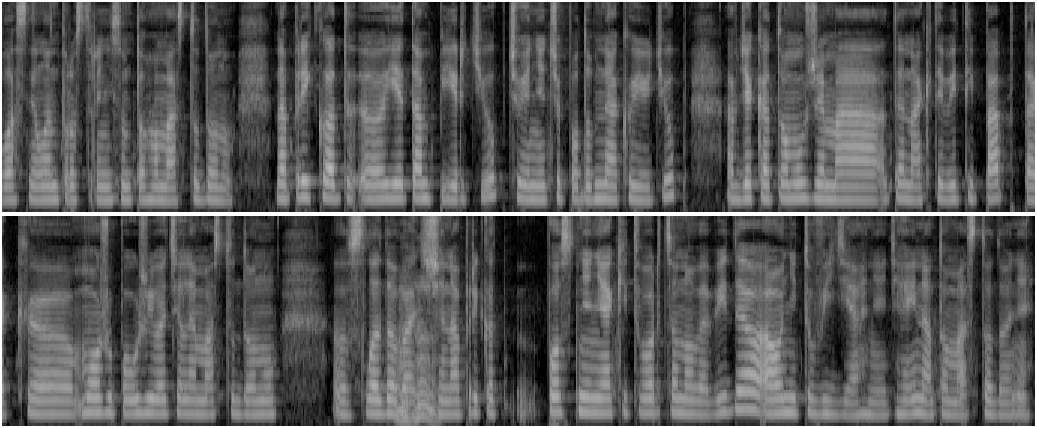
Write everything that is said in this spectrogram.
vlastne len prostredníctvom toho Mastodonu. Napríklad e, je tam PeerTube, čo je niečo podobné ako YouTube a vďaka tomu, že má ten ActivityPub, tak e, môžu používateľia Mastodonu sledovať, Mhm. že napríklad postne nejaký tvorca nové video a oni to vidia hneď, hej, na tom Mastodone.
